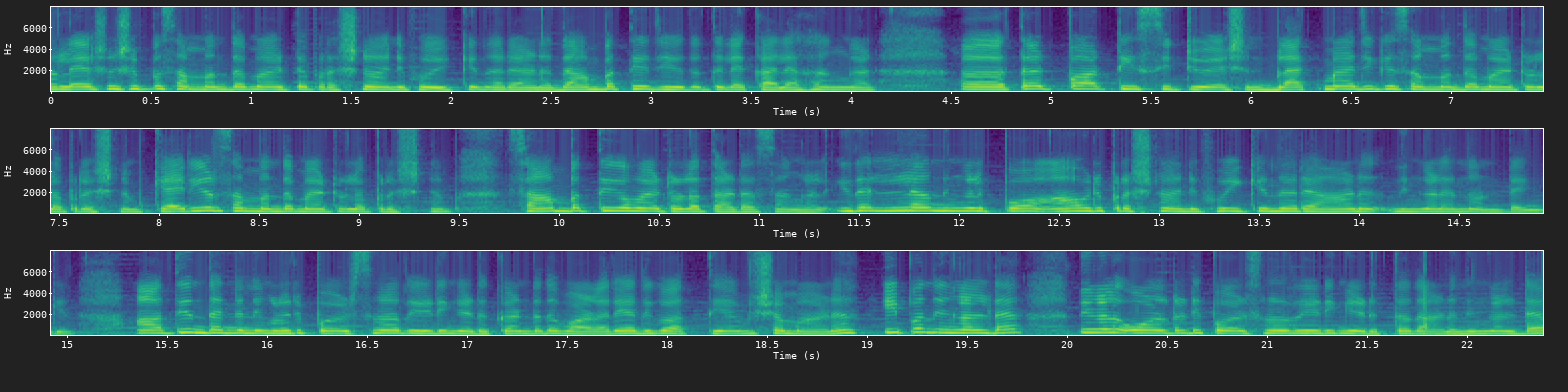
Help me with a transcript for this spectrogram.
റിലേഷൻഷിപ്പ് സംബന്ധമായിട്ട് പ്രശ്നം അനുഭവിക്കുന്നവരാണ്. ദാമ്പത്യ ജീവിതത്തിലെ കലഹങ്ങൾ third party situation black magic സംബന്ധമായിട്ടുള്ള പ്രശ്നം കരിയർ സംബന്ധമായിട്ടുള്ള പ്രശ്നം സാമ്പത്തികമായിട്ടുള്ള തടസ്സങ്ങൾ ഇതെല്ലാം നിങ്ങളിപ്പോൾ ആ ഒരു പ്രശ്നം അനുഭവിക്കുന്നവരാണ് നിങ്ങളെന്നുണ്ടെങ്കിൽ ആദ്യം തന്നെ നിങ്ങളൊരു പേഴ്സണൽ റീഡിംഗ് എടുക്കേണ്ടത് വളരെയധികം അത്യാവശ്യമാണ്. ഇപ്പോൾ നിങ്ങളുടെ നിങ്ങൾ ഓൾറെഡി പേഴ്സണൽ റീഡിംഗ് എടുത്തതാണ്. നിങ്ങളുടെ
